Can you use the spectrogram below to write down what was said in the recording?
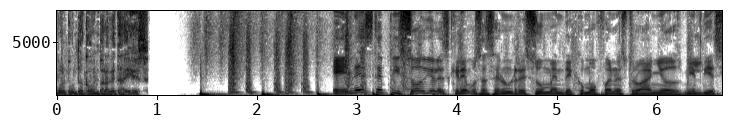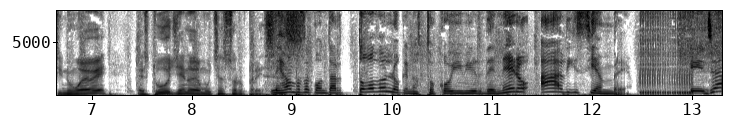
boostmobile.com para detalles. En este episodio les queremos hacer un resumen de cómo fue nuestro año 2019. Estuvo lleno de muchas sorpresas. Les vamos a contar todo lo que nos tocó vivir de enero a diciembre. Ella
